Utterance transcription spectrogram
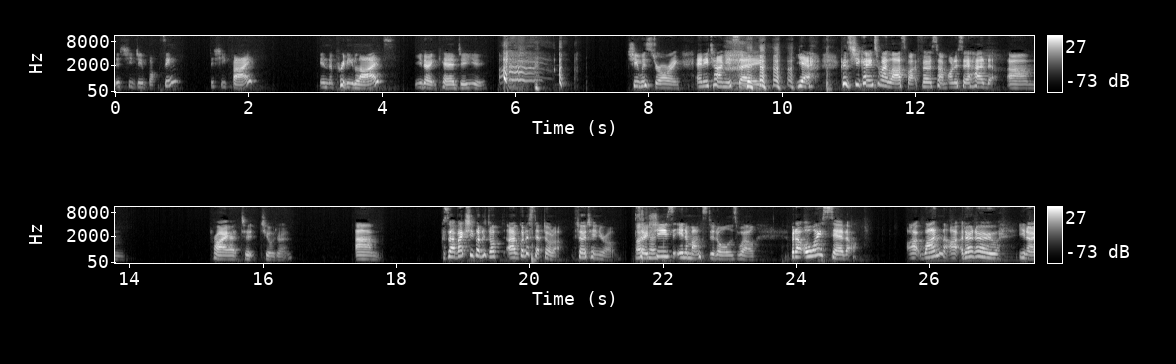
Does she do boxing? Does she fight? In the pretty lights? You don't care, do you? She was drawing. Anytime you say, yeah, because she came to my last fight first time. Honestly, I had um, prior to children, um, because I've actually got a doc- I've got a stepdaughter, thirteen year old, so Okay. she's in amongst it all as well. But I always said, I, one, I I don't know, you know,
